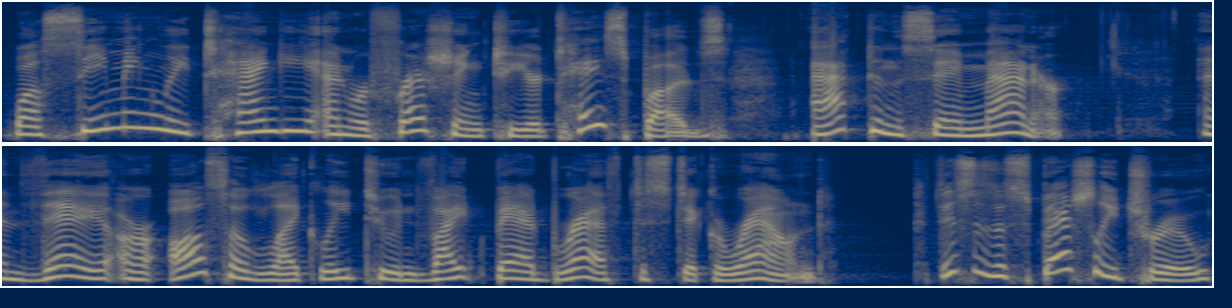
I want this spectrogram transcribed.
while seemingly tangy and refreshing to your taste buds, act in the same manner, and they are also likely to invite bad breath to stick around. This is especially true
